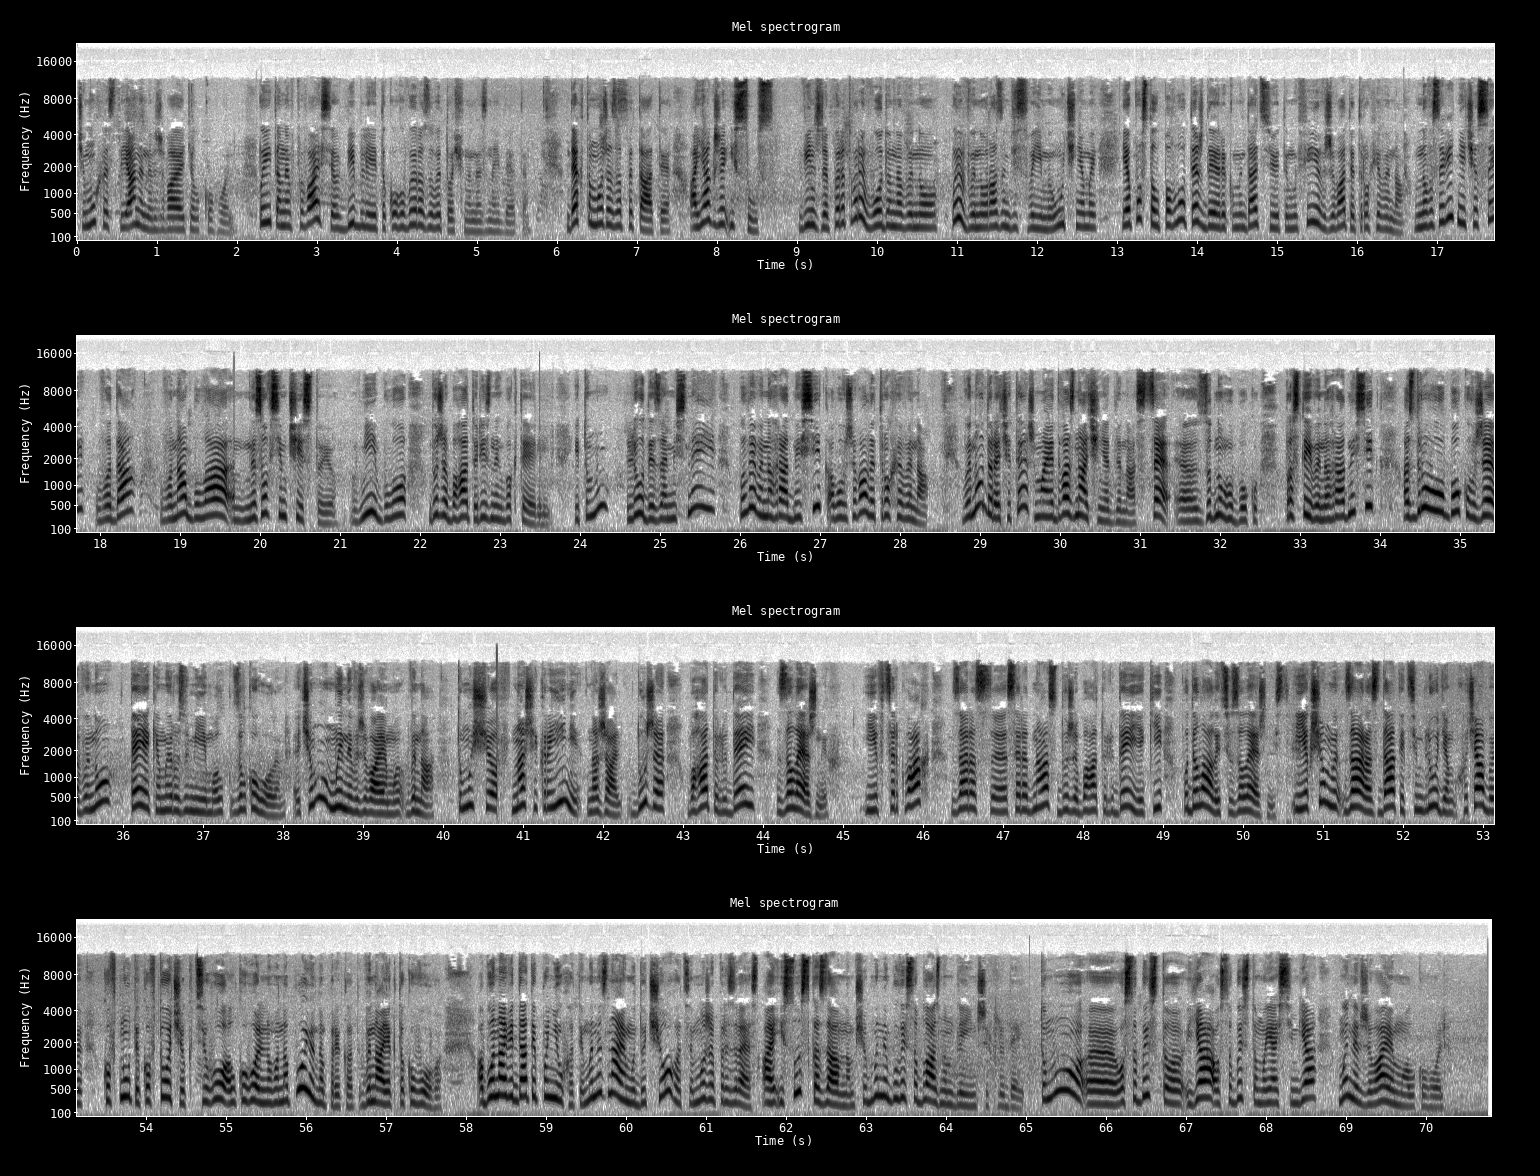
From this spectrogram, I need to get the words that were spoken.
чому християни не вживають алкоголь. Пий та не впивайся в Біблії такого виразу ви точно не знайдете. Дехто може запитати: а як же Ісус? Він же перетворив воду на вино, пив вино разом зі своїми учнями. І апостол Павло теж дає рекомендацію Тимофію вживати трохи вина. В новозавітні часи вода вона була не зовсім чистою. В ній було дуже багато різних бактерій. І тому люди замість неї пили виноградний сік або вживали трохи вина. Вино, до речі, теж має два значення для нас: це е, з одного боку простий виноградний сік, а з другого боку вже вино, те, яке ми розуміємо з алкоголем. Е, Чому ми не вживаємо вина? Тому що в нашій країні, на жаль, дуже багато людей залежних. І в церквах зараз е, серед нас дуже багато людей, які подолали цю залежність. І якщо ми зараз дати цим людям хоча б ковтнути ковточок цього алкогольного напою, наприклад, вина як такового, або навіть дати понюхати, ми не знаємо до чого це може призвести. А Ісус сказав нам, щоб ми не були соблазном для інших людей. Тому е, особисто я, особисто моя сім'я, ми не вживаємо алкоголь.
